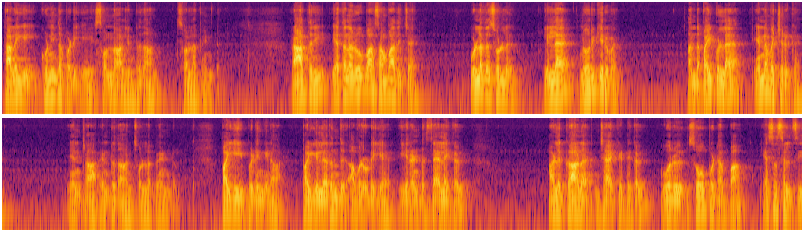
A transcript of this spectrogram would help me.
தலையை குனிந்தபடியே சொன்னாள் என்றுதான் சொல்ல வேண்டும். ராத்திரி எத்தனை ரூபா சம்பாதிச்ச? உள்ளதை சொல்லு. இல்ல நொறுக்கிடுவேன் அந்த பைக்குள்ள என்ன வச்சிருக்க? என்றார் என்றுதான் சொல்ல வேண்டும். பையை பிடுங்கினார். பையிலிருந்து அவளுடைய இரண்டு சேலைகள் அழுக்கான ஜாக்கெட்டுகள் ஒரு சோப்பு டப்பா எஸ்எஸ்எல்சி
